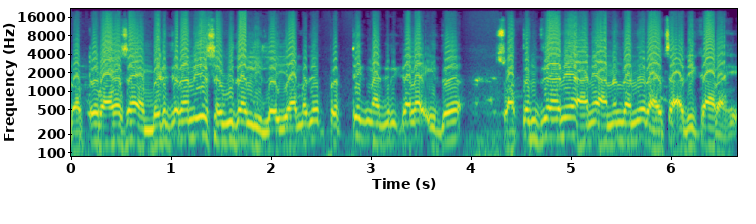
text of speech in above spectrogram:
डॉक्टर बाबासाहेब आंबेडकरांनी जे संविधान लिहिलं यामध्ये प्रत्येक नागरिकाला इथं स्वातंत्र्याने आणि आनंदाने राहायचा अधिकार आहे.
